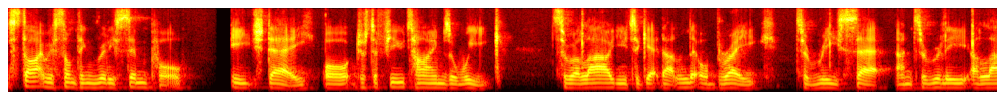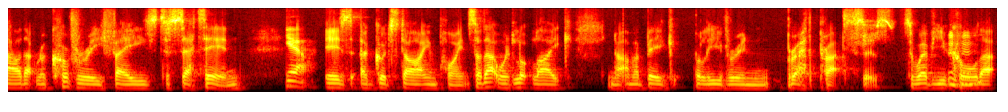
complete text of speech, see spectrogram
starting with something really simple each day or just a few times a week to allow you to get that little break to reset and to really allow that recovery phase to set in Yeah. is a good starting point. So that would look like, you know, I'm a big believer in breath practices. So whether you call mm-hmm. that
